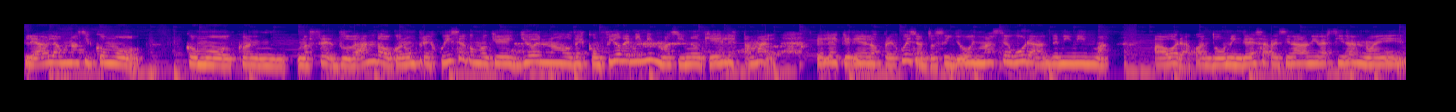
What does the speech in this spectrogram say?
le habla a uno así como como con, no sé, dudando o con un prejuicio, como que yo no desconfío de mí misma, sino que él está mal, él es el que tiene los prejuicios, entonces yo voy más segura de mí misma. Ahora, cuando uno ingresa recién a la universidad, no es,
